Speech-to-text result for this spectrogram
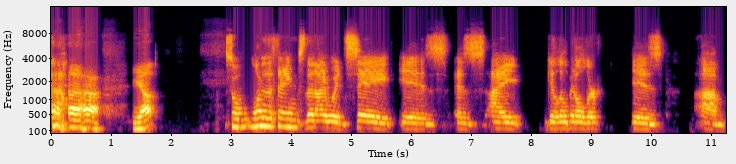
yep so one of the things that I would say is as I get a little bit older is um,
